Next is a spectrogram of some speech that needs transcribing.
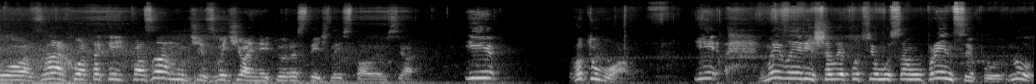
О, зверху такий казан, ну чи звичайний туристичний ставився. І готували. І ми вирішили по цьому самому принципу, ну,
